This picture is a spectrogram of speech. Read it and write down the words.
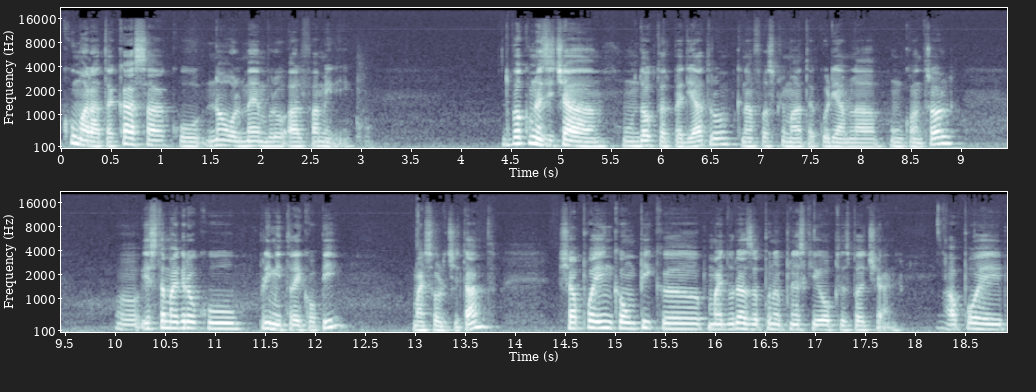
cum arată casa cu noul membru al familiei. După cum ne zicea un doctor pediatru, când am fost prima dată cu Liam la un control, este mai greu cu primii trei copii, mai solicitant, și apoi încă un pic mai durează până plinesc ei 18 ani apoi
